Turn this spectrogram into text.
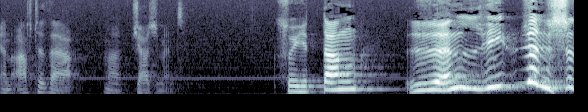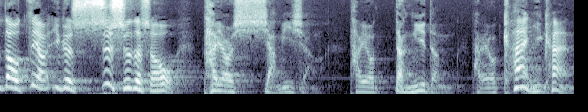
and after that, uh, judgment. 所以，当人离认识到这样一个事实的时候，他要想一想，他要等一等，他要看一看。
